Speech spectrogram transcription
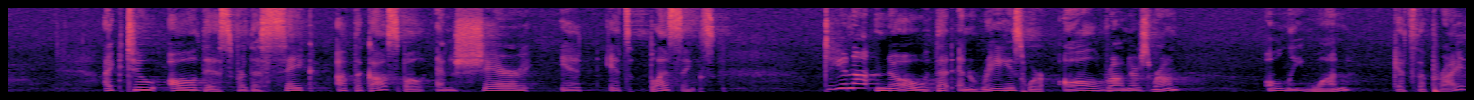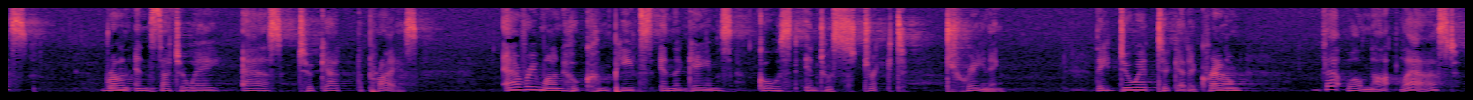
I do all this for the sake of the gospel and share it, its blessings. Do you not know that in a race where all runners run, only one gets the prize? Run in such a way as to get the prize. Everyone who competes in the games goes into strict training. They do it to get a crown that will not last,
